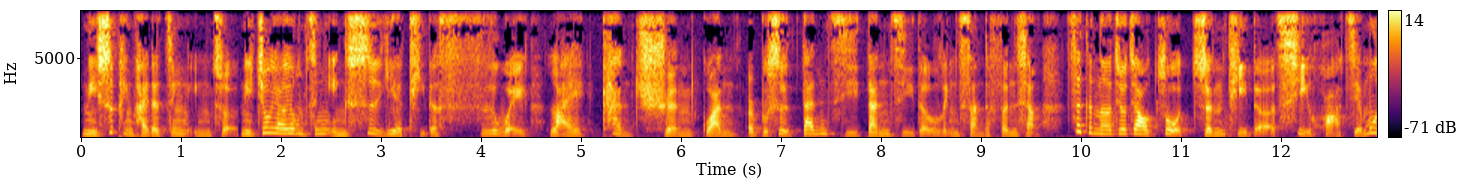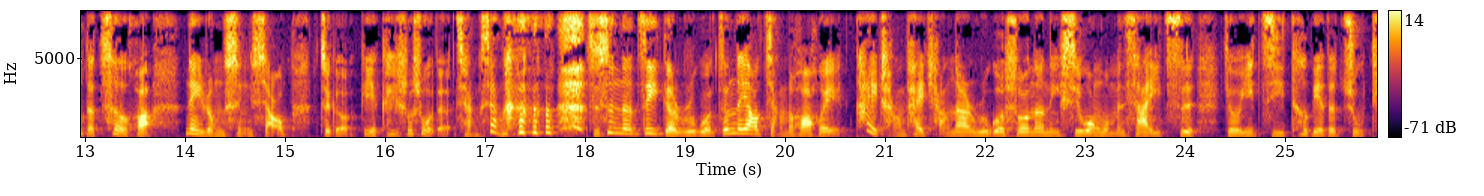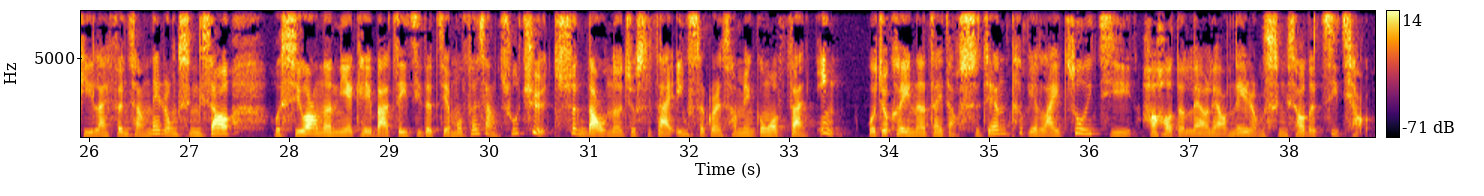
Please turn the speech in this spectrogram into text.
你是品牌的经营者，你就要用经营事业体的思维来看全观，而不是单集单集的零散的分享。这个呢，就叫做整体的企划、节目的策划、内容行销。这个也可以说是我的强项。只是呢，这个如果真的要讲的话，会太长太长。那如果说呢，你希望我们下一次有一集特别的主题来分享内容行销，我希望呢，你也可以把这一集的节目分分享出去，顺道呢，就是在 Instagram 上面跟我反映。我就可以呢，再找时间特别来做一集，好好的聊聊内容行销的技巧。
